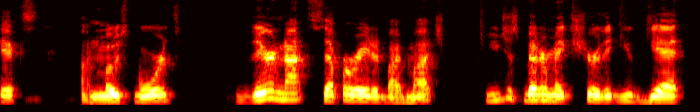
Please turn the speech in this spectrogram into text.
picks on most boards, they're not separated by much. You just better make sure that you get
